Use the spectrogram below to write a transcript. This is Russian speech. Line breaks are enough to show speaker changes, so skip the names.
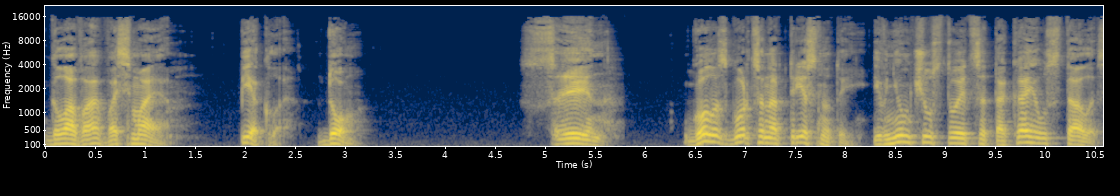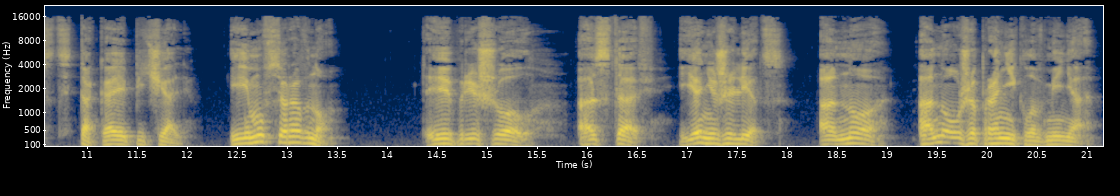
Глава восьмая. Пекло. Дом.
«Сын!»
Голос горца надтреснутый, и в нем чувствуется такая усталость, такая печаль. И ему все равно.
«Ты пришел. Оставь. Я не жилец. Оно... Оно уже проникло в меня».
